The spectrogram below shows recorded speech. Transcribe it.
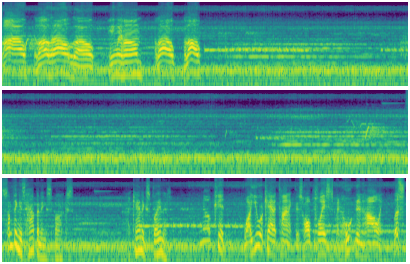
Hello? Hello, hello, hello? Anyone home? Hello? Hello? Something is happening, Sparks. I can't explain it. No kidding. While you were catatonic, this whole place has been hooting and howling. Listen.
